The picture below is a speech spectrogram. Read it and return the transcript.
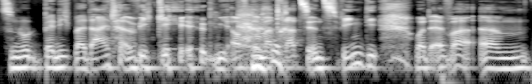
Zur Not bin ich bei deiner WG irgendwie auf der Matratze und zwing die, whatever. Ähm,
